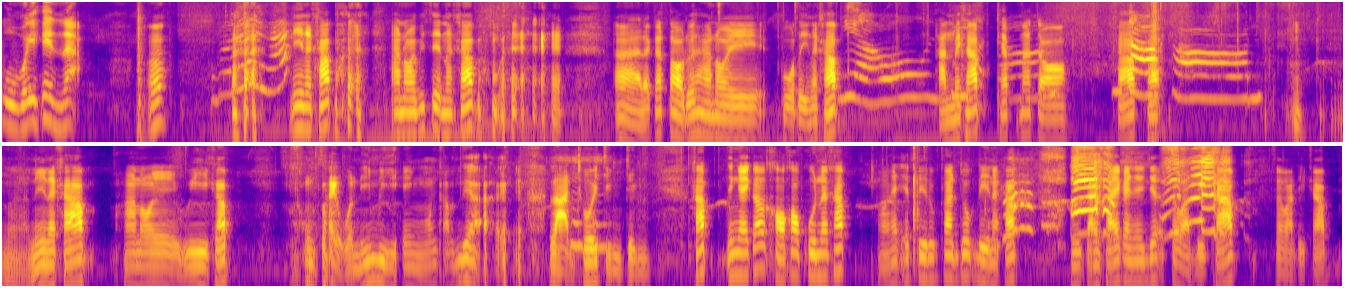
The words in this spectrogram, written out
ปู่ไม่เห็นละเออนี่นะครับฮานอยพิเศษนะครับ อ่า แล้วก็ต่อด้วยฮานอยปกตินะครับเดี๋ยวทันไหมครับ แคปหน้าจอครับครับทอนอ่านี่นะครับฮานอยวีครับ สงสัยวันนี้มีเฮงมั้งครับเนี่ย หลานช่วยจริง ๆ ครับ ยังไงก็ขอขอบคุณนะครับ ขอให้เอฟซีทุกท่านโชคดีนะครับ มีการใช้กันเยอะๆ สวัสดีครับ สวัสดีครับ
